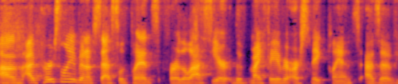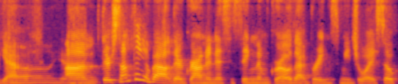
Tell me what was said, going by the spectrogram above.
Um, I've personally been obsessed with plants for the last year. The, my favorite are snake plants as of yet. Oh, yeah. um, there's something about their groundedness and seeing them grow that brings me joy. So,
